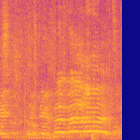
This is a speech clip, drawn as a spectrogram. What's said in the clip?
¡Que se vele!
